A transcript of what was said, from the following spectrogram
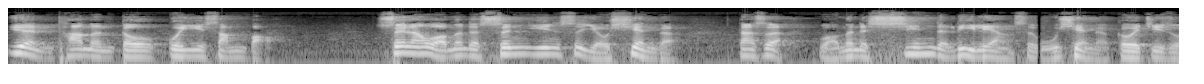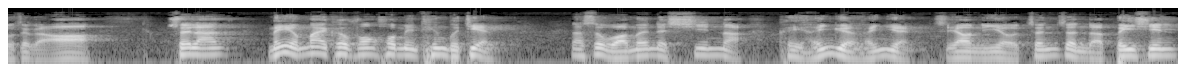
愿他们都皈依三宝。虽然我们的声音是有限的，但是我们的心的力量是无限的。各位记住这个啊！虽然没有麦克风，后面听不见，但是我们的心呐，可以很远很远。只要你有真正的悲心，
